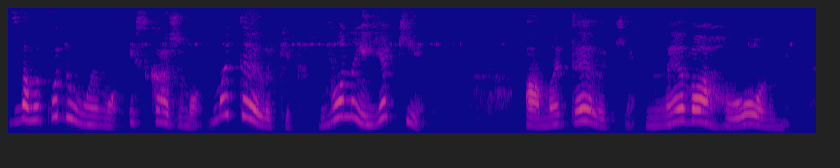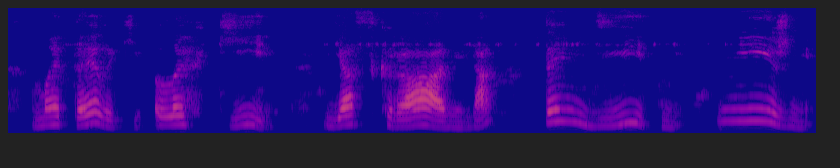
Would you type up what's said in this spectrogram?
з вами подумаємо і скажемо, метелики, вони які? А метелики невагомі, метелики легкі, яскраві, да? тендітні, ніжні,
